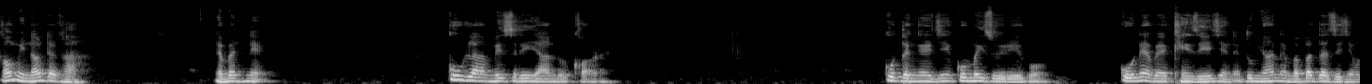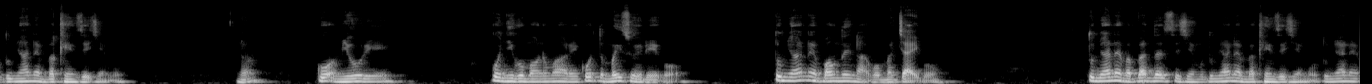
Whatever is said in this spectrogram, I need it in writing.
ကောင်းပြီနောက်တစ်ခါနံပါတ်2ကုလမစ္စရိယလို့ခေါ်တယ်ကိုတငယ်ချင်းကိုမိတ်ဆွေတွေကို ကိုနဲ့ပဲခင်စေခြင်းတယ်သူများနဲ့မပတ်သက်စေခြင်းဘူးသူများနဲ့မခင်စေခြင်းဘူးနော်ကိုအမျိုးတွေကိုညီကိုမောင်နှမတွေကိုမိတ်ဆွေတွေကိုသူများနဲ့ပေါင်းသင်းတာကိုမကြိုက်ဘူးသူများနဲ့မပတ်သက်စေခြင်းဘူးသူများနဲ့မခင်စေခြင်းဘူးသူများနဲ့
